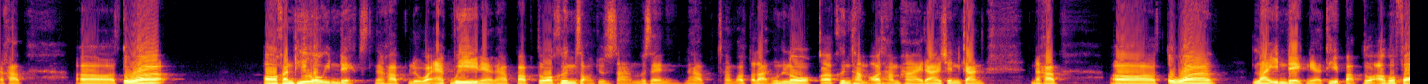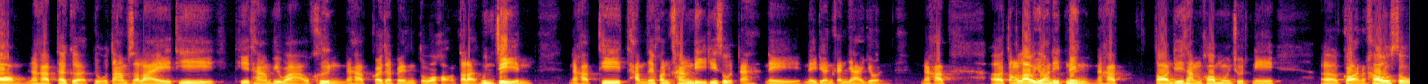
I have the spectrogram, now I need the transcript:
นะครับ ตัว All Country World Index นะครับหรือว่า a c v เนี่ยนะครับปรับตัวขึ้น 2.3%นะครับสำหรับตลาดหุ้นโลกก็ขึ้นทำ all time high ได้เช่นกันนะครับตัว Line Index เนี่ยที่ปรับตัว outperform นะครับถ้าเกิดดูตามสไลด์ที่ที่ทางพี่วาเอาขึ้นนะครับก็จะเป็นตัวของตลาดหุ้นจีนนะครับที่ทำได้ค่อนข้างดีที่สุดนะในในเดือนกันยายนนะครับต้องเล่าย้อนนิดหนึ่งนะครับตอนที่ทำข้อมูลชุดนี้ ก่อนเข้าสู่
